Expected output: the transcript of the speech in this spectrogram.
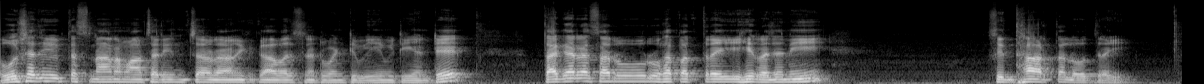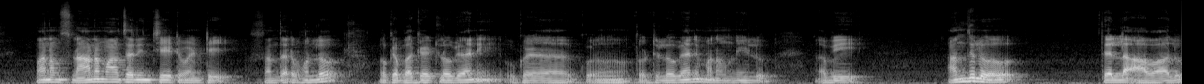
ఔషధియుక్త స్నానం ఆచరించడానికి కావలసినటువంటివి ఏమిటి అంటే తగర సరోరుహపత్రై రజనీ సిద్ధార్థలోద్రై మనం స్నానం ఆచరించేటువంటి సందర్భంలో ఒక బకెట్లో కానీ ఒక తొట్టిలో కానీ మనం నీళ్ళు అవి అందులో తెల్ల ఆవాలు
